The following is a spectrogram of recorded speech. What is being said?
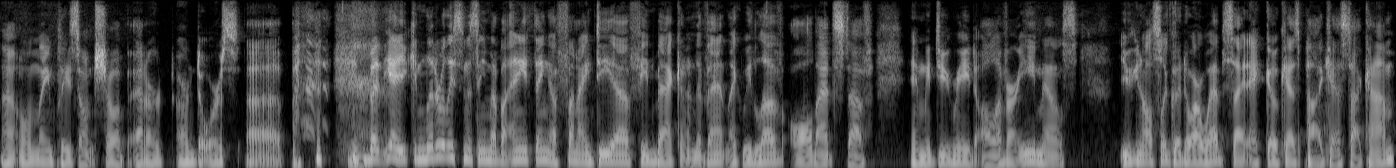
Uh, only please don't show up at our, our doors. Uh, but yeah, you can literally send us an email about anything, a fun idea, feedback on an event. Like we love all that stuff. And we do read all of our emails. You can also go to our website at gocastpodcast.com.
